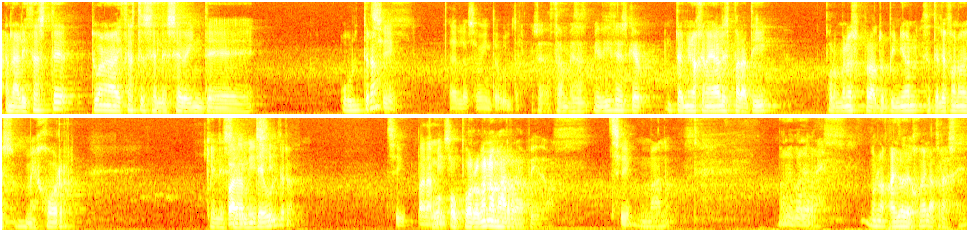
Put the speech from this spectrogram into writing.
Analizaste, tú analizaste el S20 Ultra. Sí, el S20 Ultra. O sea, me dices que en términos generales para ti, por lo menos para tu opinión, este teléfono es mejor que el S20 Para mí sí. Ultra. Sí, para o, mí sí. o por lo menos más rápido. Sí. Vale. Vale, vale, vale. Bueno, ahí lo dejo, eh, la frase.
